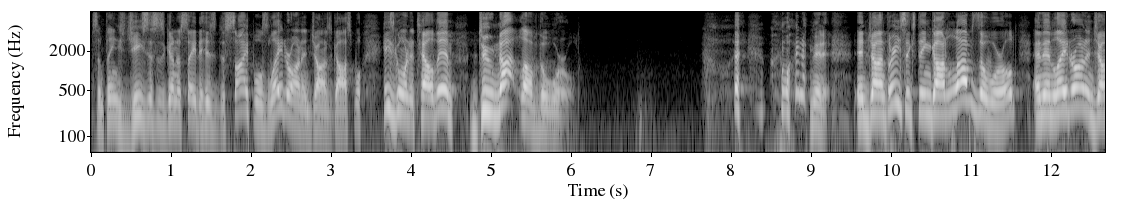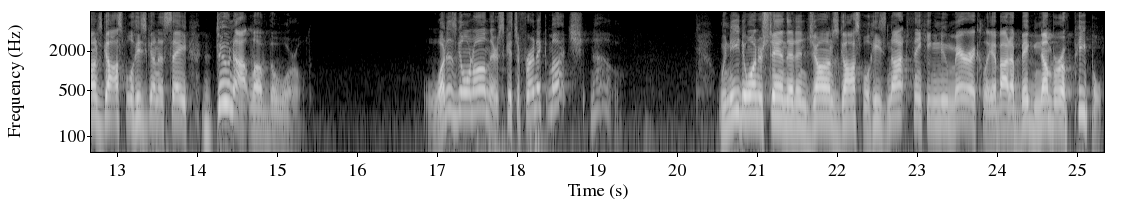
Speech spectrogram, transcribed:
some things Jesus is going to say to his disciples later on in John's gospel. He's going to tell them, do not love the world. Wait a minute. In John 3:16, God loves the world, and then later on in John's gospel, he's going to say, do not love the world. What is going on there? Schizophrenic much? No. We need to understand that in John's gospel, he's not thinking numerically about a big number of people.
